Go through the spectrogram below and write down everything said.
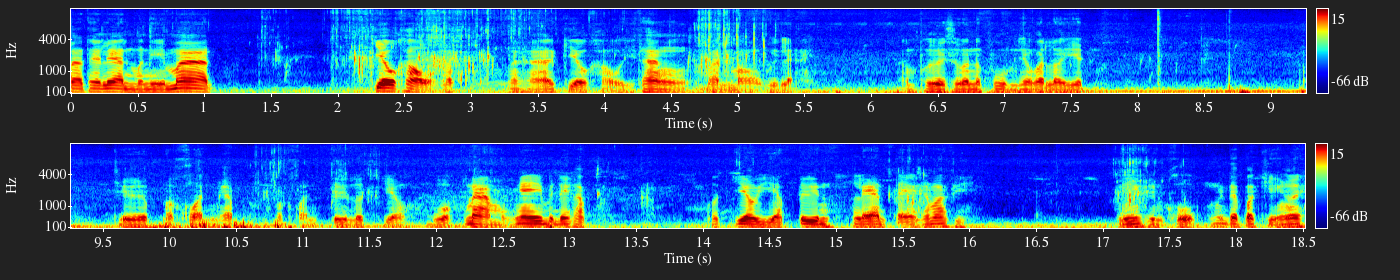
ราไทยแลนด์มันนี้มาเกี่ยวเข่าครับนะฮะเกี่ยวเข่าที่ทั้งบ้านเมาไปแหละอำเภอสุวรรณภูมิจังหวัดร้อยเอ็ด เจอปลาขอนครับปลา ขอนตื่นรถเกี่ยว บวกน้ำบวกง่ายไปเลยครับ รถเกี่ยวเหยียบตื่นแลนแตกขึ้นมพี่ นี่ขึ้นโคกไม่แต่ปลาเข็งเลย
